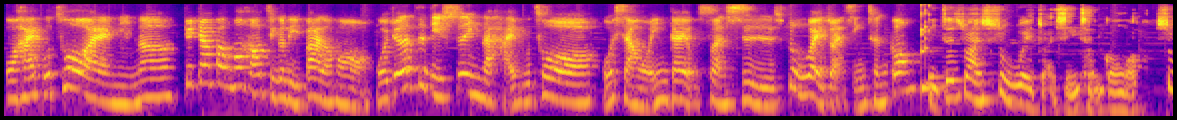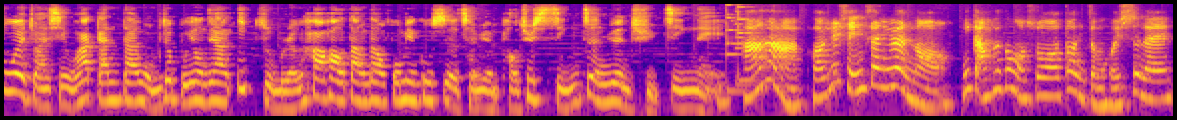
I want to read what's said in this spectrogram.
我还不错哎，你呢？居家办公好几个礼拜了吼，我觉得自己适应的还不错哦。我想我应该有算是数位转型成功。你这算数位转型成功哦？数位转型，我要干单，我们就不用这样一组人浩浩荡荡封面故事的成员跑去行政院取经呢。啊，跑去行政院哦？你赶快跟我说到底怎么回事嘞？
